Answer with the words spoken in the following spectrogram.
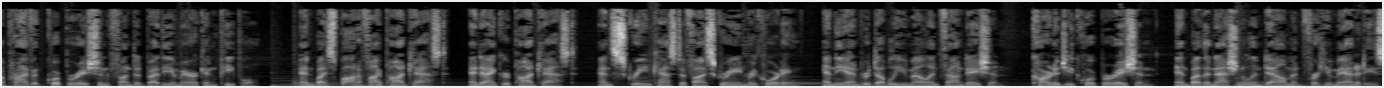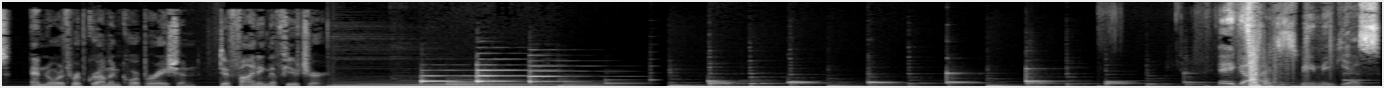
a private corporation funded by the American people, and by Spotify Podcast, and Anchor Podcast, and Screencastify Screen Recording, and the Andrew W. Mellon Foundation, Carnegie Corporation, and by the National Endowment for Humanities, and Northrop Grumman Corporation, defining the future. Hey guys, it's me, Mikias.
